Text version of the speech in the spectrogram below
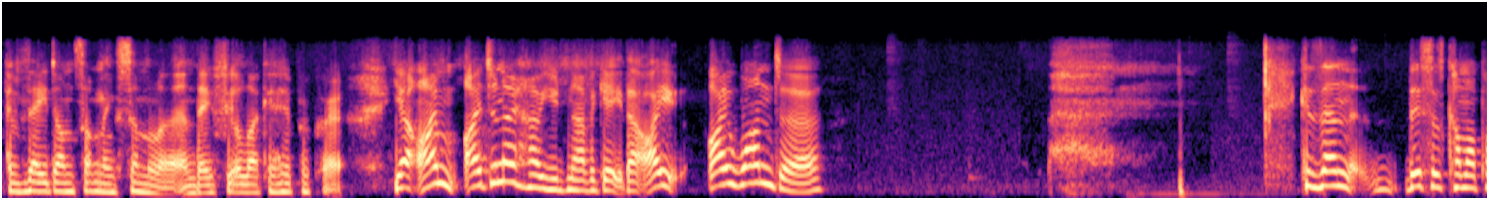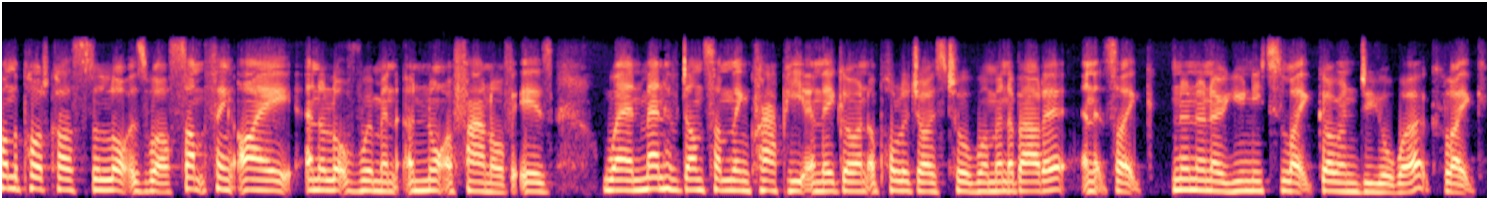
have they done something similar, and they feel like a hypocrite? Yeah, I'm. I don't know how you'd navigate that. I I wonder because then this has come up on the podcast a lot as well. Something I and a lot of women are not a fan of is when men have done something crappy and they go and apologize to a woman about it, and it's like, no, no, no, you need to like go and do your work. Like,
